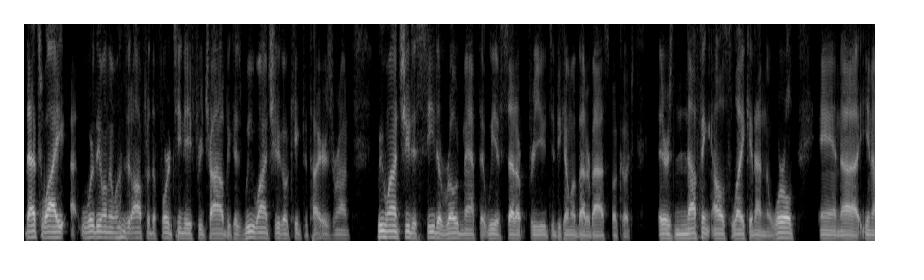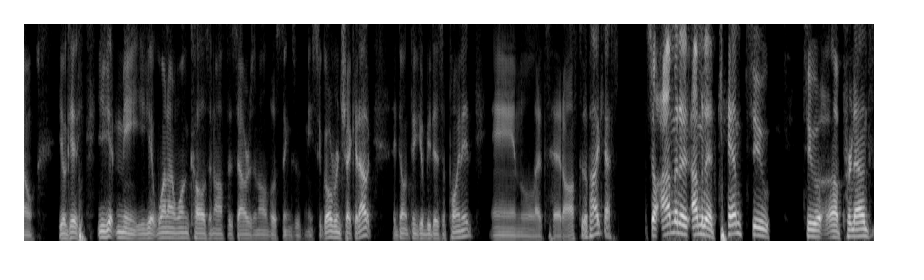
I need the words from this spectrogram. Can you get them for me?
that's why uh, we're the only ones that offer the 14 day free trial because we want you to go kick the tires around. We want you to see the roadmap that we have set up for you to become a better basketball coach. There's nothing else like it in the world. And, uh, you know, you'll get you get me you get one-on-one calls and office hours and all those things with me. So go over and check it out. I don't think you'll be disappointed. And let's head off to the podcast. So i'm gonna i'm gonna attempt to to uh, pronounce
